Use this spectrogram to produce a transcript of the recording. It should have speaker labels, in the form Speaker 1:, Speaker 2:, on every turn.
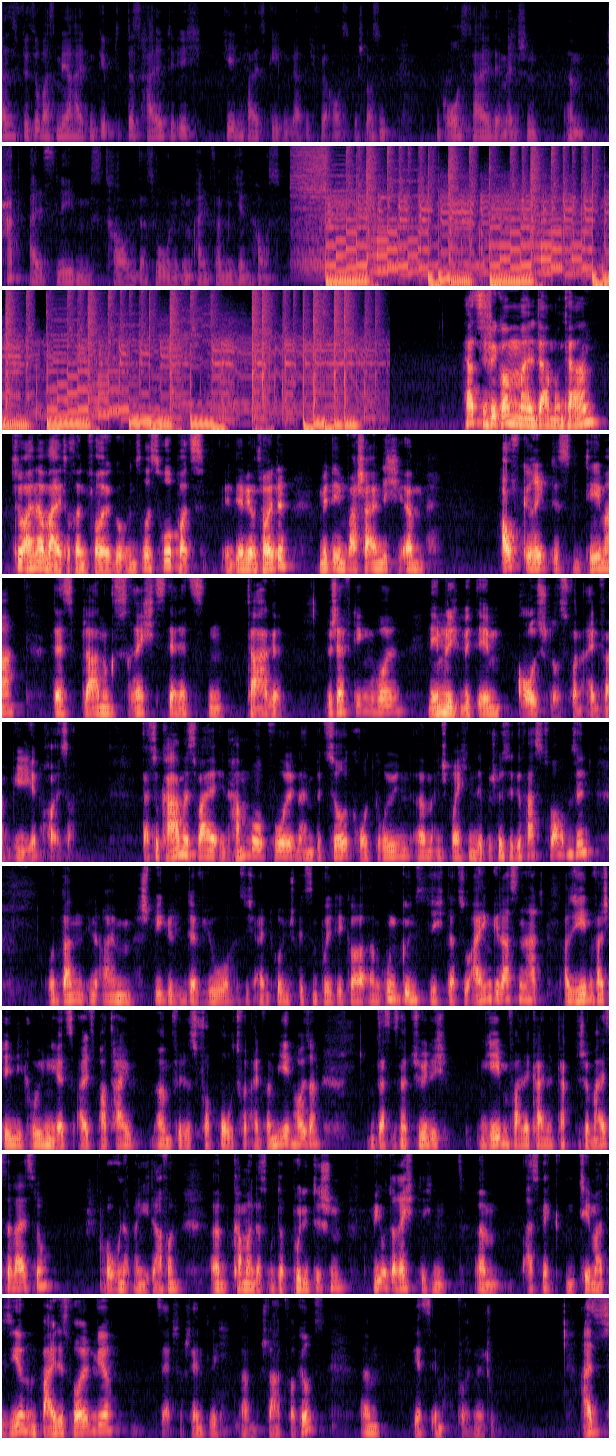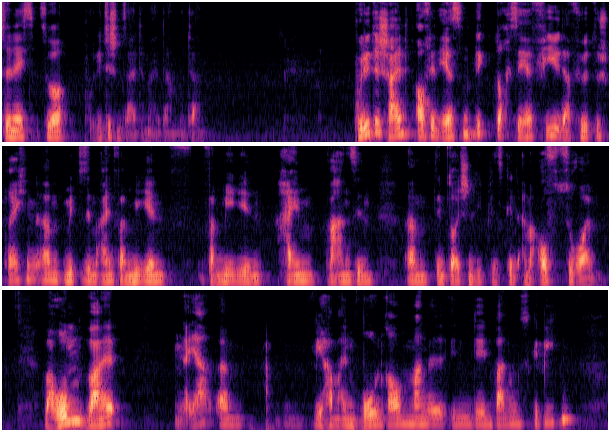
Speaker 1: dass es für sowas Mehrheiten gibt, das halte ich jedenfalls gegenwärtig für ausgeschlossen. Ein Großteil der Menschen ähm, hat als Lebenstraum das Wohnen im Einfamilienhaus. Herzlich willkommen, meine Damen und Herren, zu einer weiteren Folge unseres Robots, in der wir uns heute mit dem wahrscheinlich ähm, aufgeregtesten Thema des Planungsrechts der letzten Tage beschäftigen wollen, nämlich mit dem Ausschluss von Einfamilienhäusern. Dazu kam es, weil in Hamburg wohl in einem Bezirk Rot-Grün ähm, entsprechende Beschlüsse gefasst worden sind und dann in einem Spiegel-Interview sich ein grünen Spitzenpolitiker ähm, ungünstig dazu eingelassen hat. Also jedenfalls stehen die Grünen jetzt als Partei ähm, für das Verbot von Einfamilienhäusern. Und das ist natürlich in jedem Falle keine taktische Meisterleistung. Aber unabhängig davon ähm, kann man das unter politischen wie unter rechtlichen ähm, Aspekten thematisieren. Und beides wollen wir, selbstverständlich ähm, stark verkürzt, ähm, jetzt im Folgenden tun. Also zunächst zur politischen Seite, meine Damen und Herren. Politisch scheint auf den ersten Blick doch sehr viel dafür zu sprechen, ähm, mit diesem Einfamilien, Familienheim-Wahnsinn ähm, dem deutschen Lieblingskind einmal aufzuräumen. Warum? Weil, naja, ähm, wir haben einen Wohnraummangel in den Ballungsgebieten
